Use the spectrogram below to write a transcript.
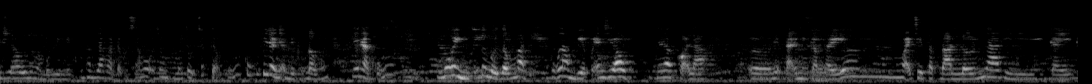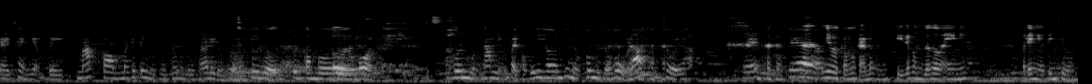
NGO nhưng mà bởi vì mình cũng tham gia hoạt động xã hội trong mấy tổ chức kiểu cũng cũng phi lợi nhuận vì cộng đồng ấy. Nên là cũng mô hình cũng tương đối giống mà cũng làm việc với NGO. Nên là gọi là ờ, hiện tại mình cảm thấy ngoại trừ tập đoàn lớn ra thì cái cái trải nghiệm về marcom marketing và truyền thông của mình khá đầy đủ rồi. Full rồi full combo ờ đúng rồi. Hơn một năm thì cũng phải có cái gì hơn chứ nếu không thì xấu hổ lắm. Trời ạ. Nhưng mà có một cái bạn chị sẽ không giấu hơn em ý. Bạn em nhiều tin trường.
